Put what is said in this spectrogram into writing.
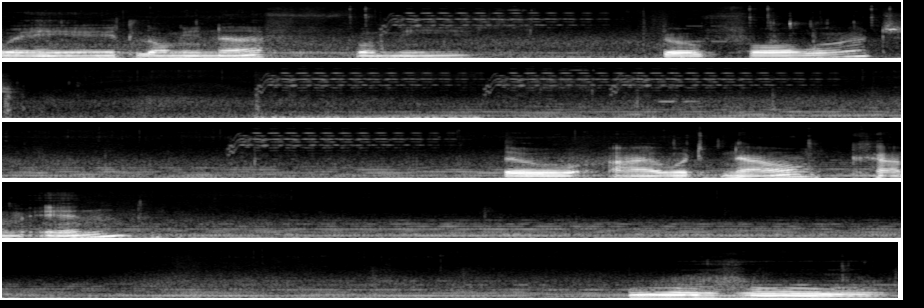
wait long enough for me go forward. So I would now come in Ooh.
